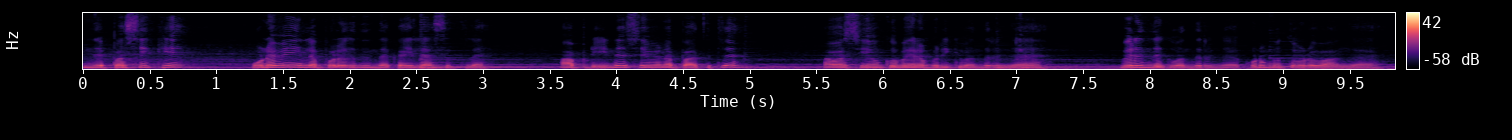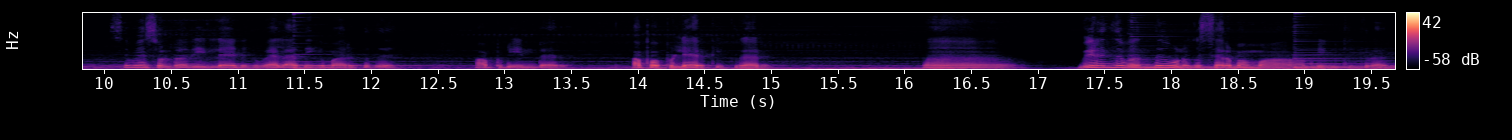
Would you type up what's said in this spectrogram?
இந்த பசிக்கு உணவே இல்லை பொழுகுது இந்த கைலாசத்தில். அப்படின்னு சிவனை பார்த்துட்டு அவசியம் குபேரபுரிக்கு வந்துடுங்க விருந்துக்கு வந்துடுங்க குடும்பத்தோடு வாங்க. சிவன் சொல்கிறாரு இல்லை எனக்கு வேலை அதிகமாக இருக்குது. அப்படின்றாரு. அப்போ பிள்ளையார் கேட்குறாரு விருந்து வந்து உனக்கு சிரமமா? அப்படின்னு கேட்குறாரு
